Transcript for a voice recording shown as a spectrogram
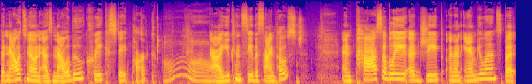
But now it's known as Malibu Creek State Park. Oh. Uh, you can see the signpost and possibly a Jeep and an ambulance, but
